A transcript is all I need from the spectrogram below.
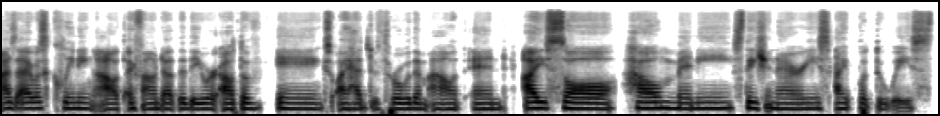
as I was cleaning out, I found out that they were out of ink, so I had to throw them out. And I saw how many stationaries I put to waste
